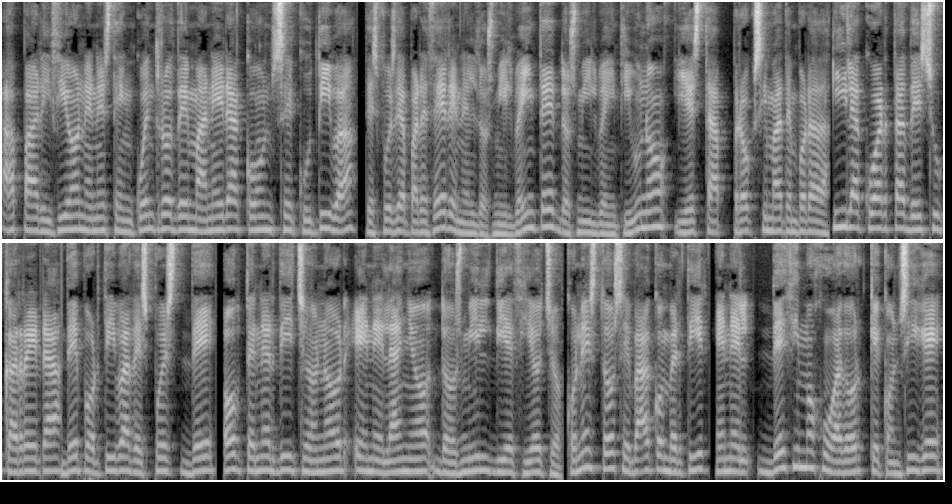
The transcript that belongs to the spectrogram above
aparición en este encuentro de manera consecutiva después de aparecer en el 2020, 2021 y esta próxima temporada y la cuarta de su carrera deportiva después de obtener dicho honor en el año 2018. Con esto se va a convertir en el décimo jugador que consigue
